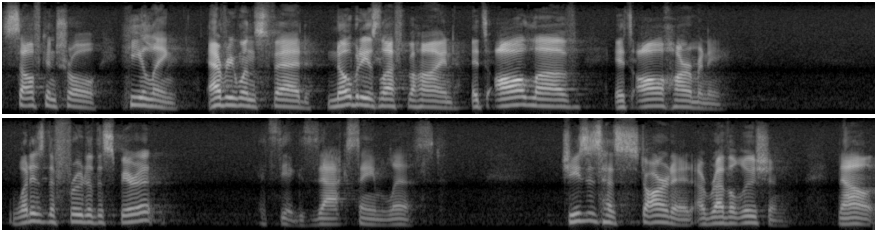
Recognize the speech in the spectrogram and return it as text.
self control, healing. Everyone's fed. Nobody is left behind. It's all love, it's all harmony. What is the fruit of the Spirit? It's the exact same list. Jesus has started a revolution. Now,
